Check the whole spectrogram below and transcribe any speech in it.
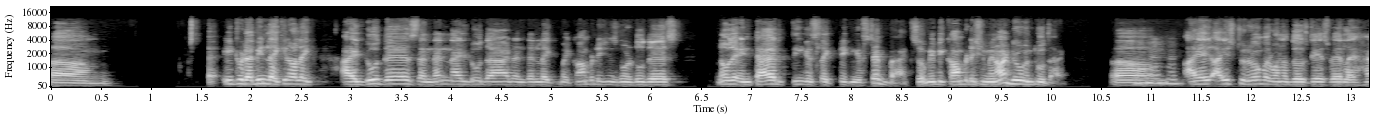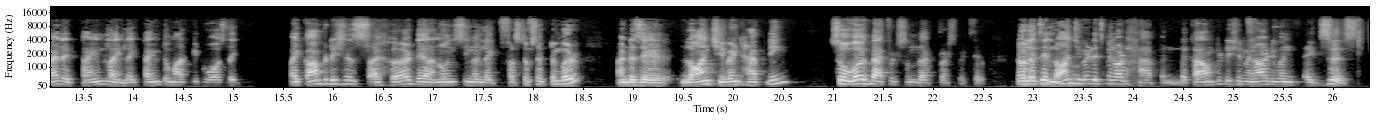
Um, it would have been like, you know, like I'll do this and then I'll do that. And then like my competition is going to do this. Now the entire thing is like taking a step back. So maybe competition may not do, do that. Um, mm-hmm. I, I used to remember one of those days where I had a timeline, like time to market was like my competitions, I heard they're announcing on like 1st of September and there's a launch event happening. So work backwards from that perspective. Now, let's say launch Mhm. events may not happen, the competition may not even exist.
